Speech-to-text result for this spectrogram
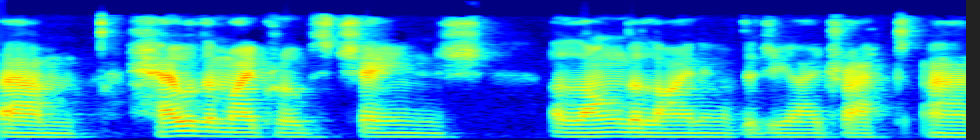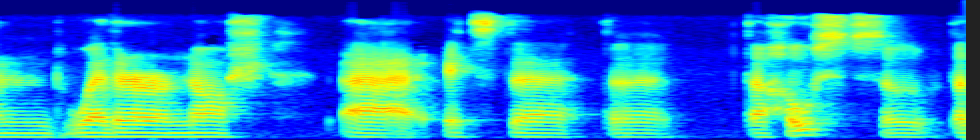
um, how the microbes change along the lining of the GI tract and whether or not uh, it's the, the the host, so the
